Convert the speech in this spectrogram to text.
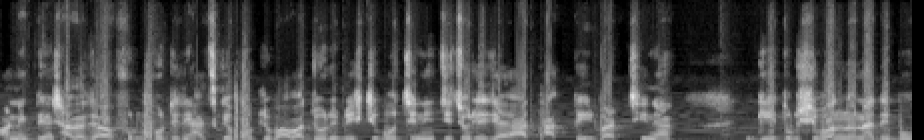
অনেকদিন সাদা জবা ফুল ফোটেনি। আজকে ফুটলো। বাবা, জোরে বৃষ্টি পড়ছে। নিচে চলে যায়। আর থাকতেই পারছি না। গিয়ে তুলসী বন্দনা দেবো।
